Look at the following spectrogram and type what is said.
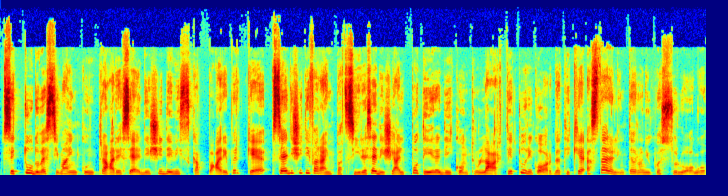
se tu dovessi mai incontrare Sedici devi scappare perché Sedici ti farà impazzire, Sedici ha il potere di controllarti e tu ricordati che a stare all'interno di questo luogo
